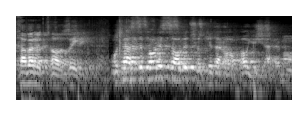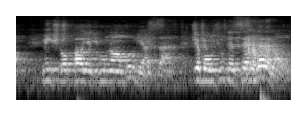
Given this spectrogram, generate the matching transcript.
خبر تازه متاسفانه ثابت شد که در آبهای شهر ما میکروبهای گوناگونی هستند که موجود زنده می‌کنند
